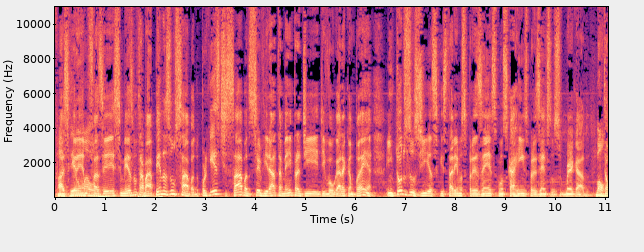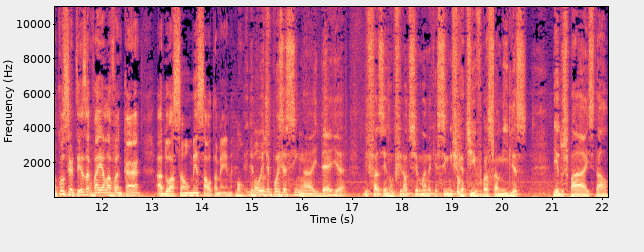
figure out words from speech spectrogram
Fazer Nós queremos fazer esse mesmo trabalho, apenas um sábado, porque este sábado servirá também para divulgar a campanha em todos os dias que estaremos presentes, com os carrinhos presentes no supermercado. Bom. Então, com certeza, vai alavancar a doação mensal também, né? Bom, depois, depois, assim, a ideia de fazer num final de semana que é significativo para as famílias, dia dos pais tal,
